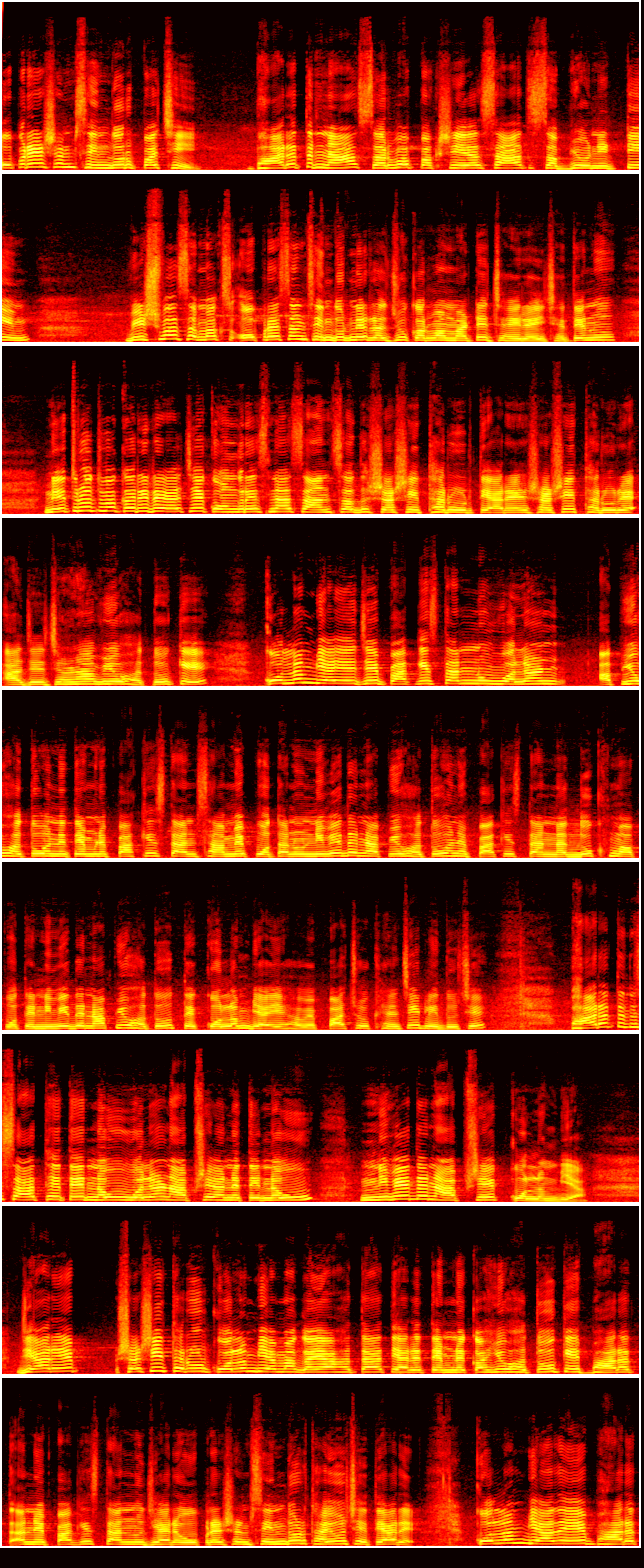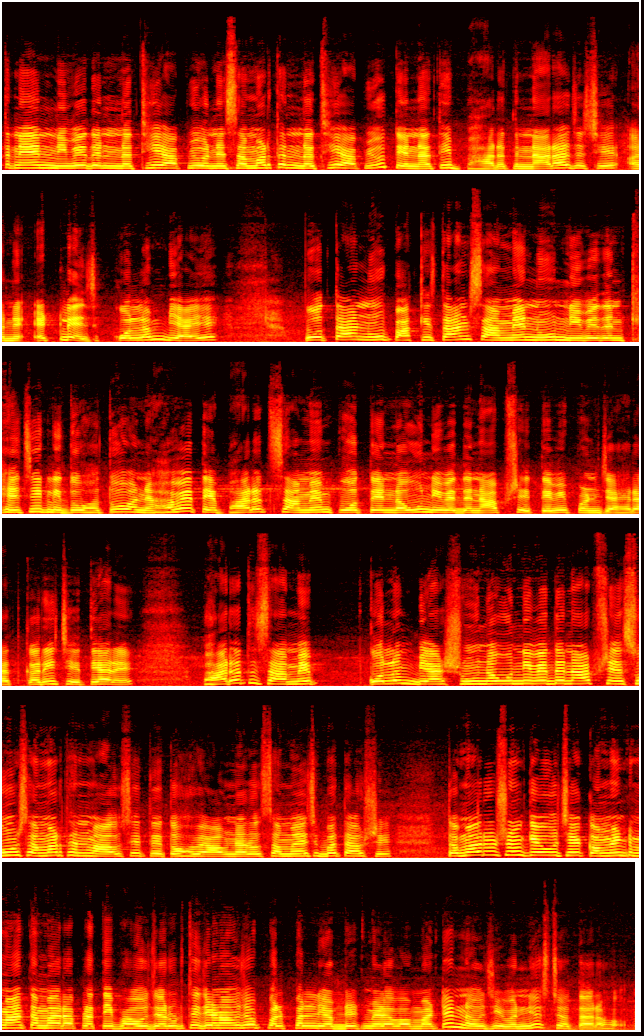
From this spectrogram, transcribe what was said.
Operation સિંદૂર પછી ભારતના સર્વપક્ષીય સાત સભ્યોની ટીમ વિશ્વ સમક્ષ ઓપરેશન સિંદૂરને રજૂ કરવા માટે જઈ રહી છે. તેનું નેતૃત્વ કરી રહ્યા છે કોંગ્રેસના સાંસદ શશી થરૂર. ત્યારે શશી થરૂરે આજે જણાવ્યું હતું કે કોલંબિયાએ જે પાકિસ્તાનનું વલણ આપ્યું હતું અને તેમણે પાકિસ્તાન સામે પોતાનું નિવેદન આપ્યું હતું અને પાકિસ્તાનના દુઃખમાં પોતે નિવેદન આપ્યું હતું, તે કોલંબિયાએ હવે પાછું ખેંચી લીધું છે. ભારત સાથે તે નવું વલણ આપશે અને તે નવું નિવેદન આપશે કોલંબિયા. જ્યારે શશી થરૂર કોલંબિયામાં ગયા હતા, ત્યારે તેમણે કહ્યું હતું કે ભારત અને પાકિસ્તાનનું જ્યારે ઓપરેશન સિંદૂર થયું છે, ત્યારે કોલંબિયાએ ભારતને નિવેદન નથી આપ્યું અને સમર્થન નથી આપ્યું, તેનાથી ભારત નારાજ છે અને એટલે જ કોલંબિયાએ પોતાનું પાકિસ્તાન સામેનું નિવેદન ખેંચી લીધું હતું અને હવે તે ભારત સામે પોતે નવું નિવેદન આપશે તેવી પણ જાહેરાત કરી છે. ત્યારે ભારત સામે કોલંબિયા શું નવું નિવેદન આપશે, શું સમર્થનમાં આવશે તે તો હવે આવનારો સમય જ બતાવશે. તમારું શું કહેવું છે? કમેન્ટમાં તમારા પ્રતિભાવો જરૂરથી જણાવજો. પલપલની અપડેટ મેળવવા માટે નવજીવન ન્યૂઝ જોતા રહો.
